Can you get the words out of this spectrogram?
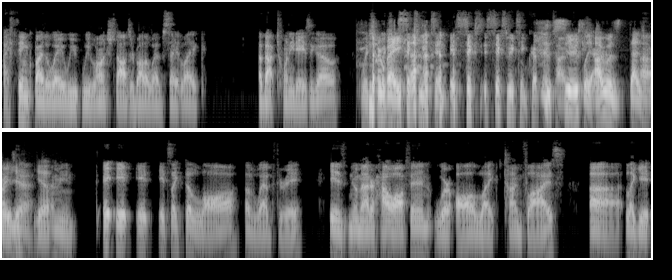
I think, by the way, we we launched the Azurbala website like about 20 days ago, which, no which way. is six weeks in. It's six it's six weeks in crypto time. Seriously, sure. I was that is uh, crazy. yeah, yeah. I mean, it, it it it's like the law of Web three is no matter how often we're all like time flies uh like it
